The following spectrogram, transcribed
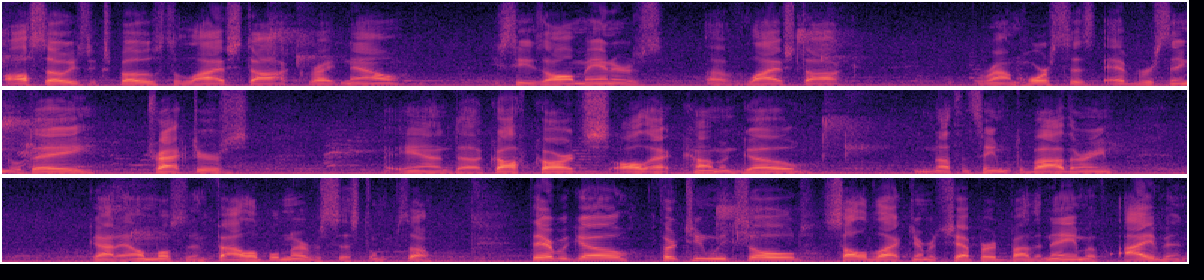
Also, he's exposed to livestock right now. He sees all manners of livestock around horses every single day, tractors and uh, golf carts, all that come and go. Nothing seems to bother him. Got an almost infallible nervous system. So there we go, 13 weeks old, solid black German Shepherd by the name of Ivan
